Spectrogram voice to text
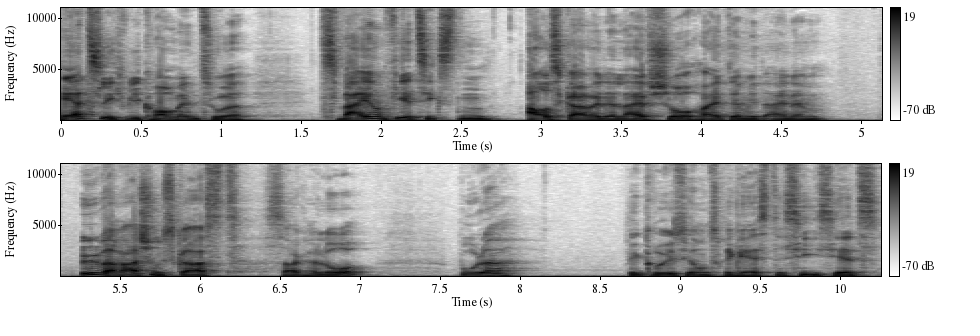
Herzlich willkommen zur 42. Ausgabe der Live-Show. Heute mit einem Überraschungsgast. Sag Hallo, Bula. Begrüße unsere Gäste. Sie ist jetzt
